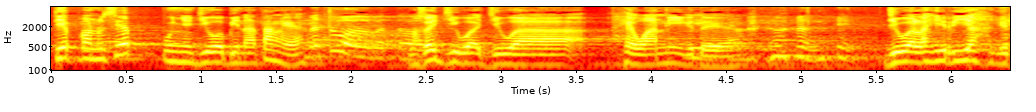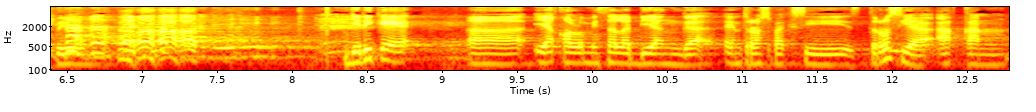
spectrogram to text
tiap manusia punya jiwa binatang ya. Betul, betul. Maksudnya jiwa-jiwa hewani gitu ya. Jiwa lahiriah gitu ya. Jadi kayak eh, ya kalau misalnya dia nggak introspeksi terus ya akan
